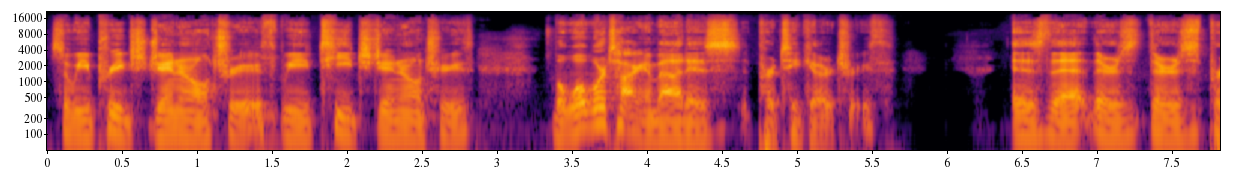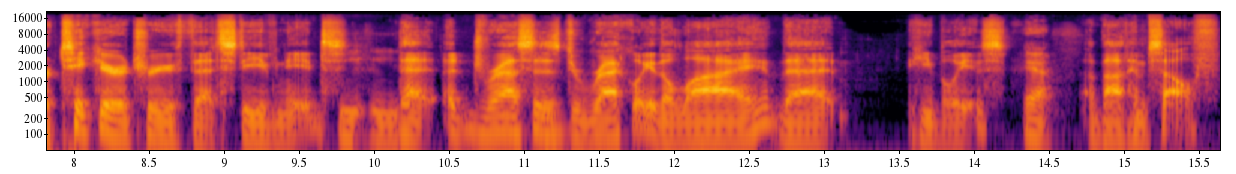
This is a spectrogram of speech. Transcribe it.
So we preach general truth, we teach general truth, but what we're talking about is particular truth is that there's there's particular truth that Steve needs mm-hmm. that addresses directly the lie that he believes yeah. about himself.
